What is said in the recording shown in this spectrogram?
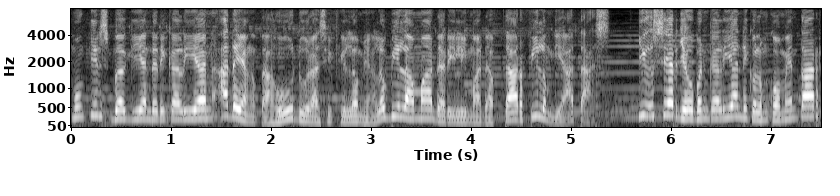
Mungkin sebagian dari kalian ada yang tahu durasi film yang lebih lama dari 5 daftar film di atas. Yuk share jawaban kalian di kolom komentar.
